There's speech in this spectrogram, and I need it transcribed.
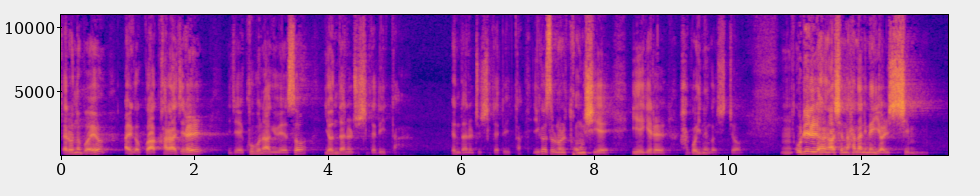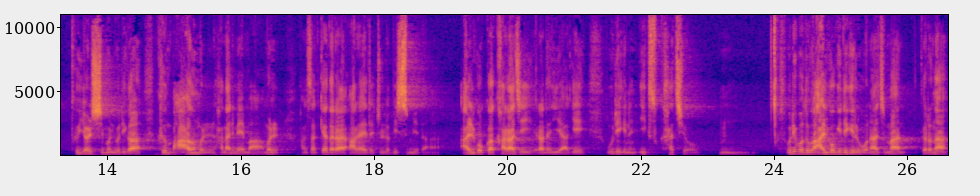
때로는 뭐예요? 알곡과 가라지를 이제 구분하기 위해서 연단을 주실 때도 있다. 연단을 주실 때도 있다. 이것을 오늘 동시에 이 얘기를 하고 있는 것이죠. 음, 우리를 향하신 하나님의 열심, 그 열심을 우리가 그 마음을 하나님의 마음을 항상 깨달아 알아야 될 줄로 믿습니다. 알곡과 가라지라는 이야기 우리에게는 익숙하죠. 음, 우리 모두가 알곡이 되기를 원하지만 그러나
